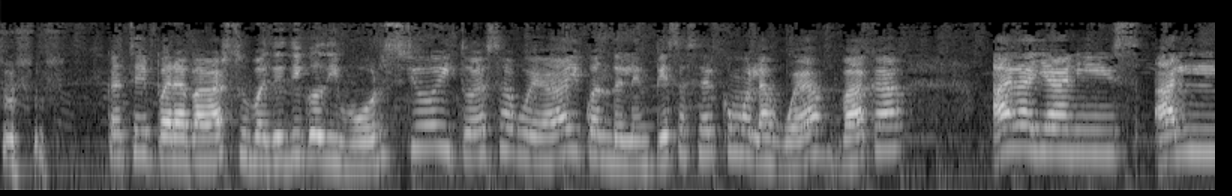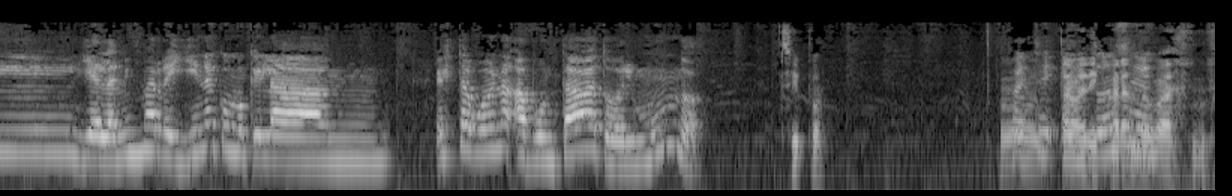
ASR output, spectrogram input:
¿cachai? Para pagar su patético divorcio y toda esa weá, y cuando le empieza a hacer como las weas vaca a la Yanis, al y a la misma Regina, como que la mm, esta buena apuntaba a todo el mundo. Sí, pues. Como ¿Cachai? estaba Entonces- disparando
